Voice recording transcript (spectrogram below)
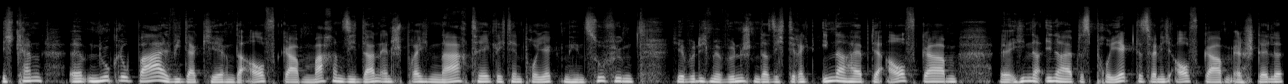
Ich kann äh, nur global wiederkehrende Aufgaben machen, sie dann entsprechend nachträglich den Projekten hinzufügen. Hier würde ich mir wünschen, dass ich direkt innerhalb der Aufgaben, äh, innerhalb des Projektes, wenn ich Aufgaben erstelle,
